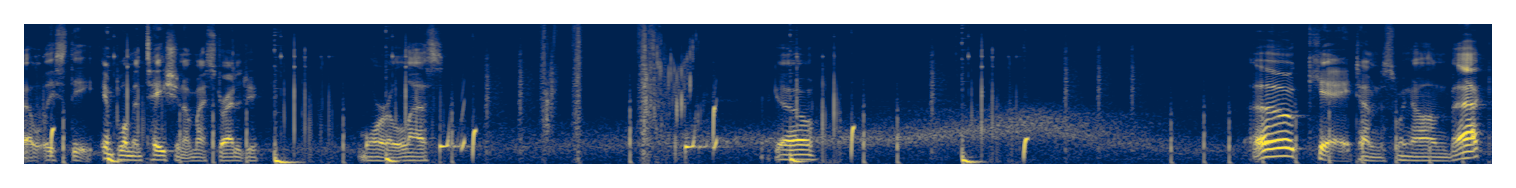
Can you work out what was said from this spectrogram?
Well, at least the implementation of my strategy. More or less. There we go. Okay, time to swing on back.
